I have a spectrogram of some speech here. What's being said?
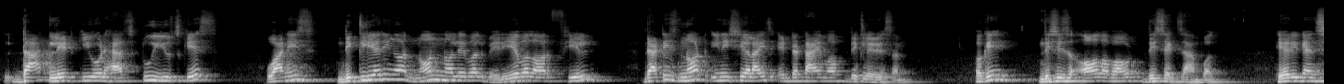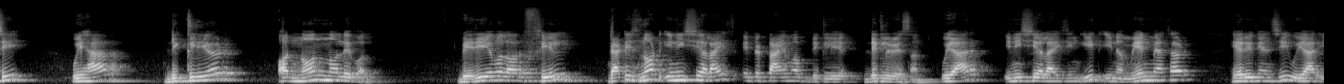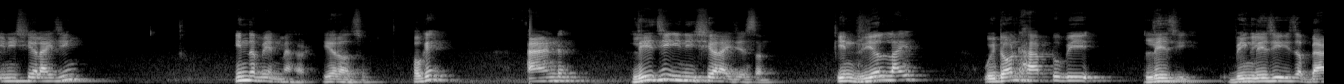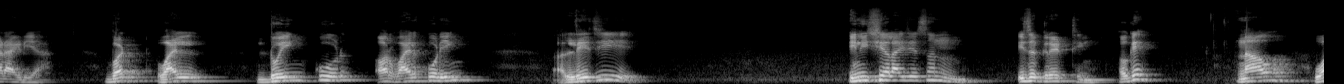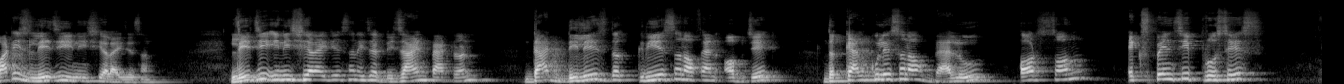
That late keyword has two use case. One is declaring a non-nullable variable or field that is not initialized at the time of declaration. Okay, this is all about this example. Here you can see we have declared a non-nullable variable or field that is not initialized at the time of declaration. We are initializing it in a main method. Here you can see we are initializing in the main method here also. Okay, and lazy initialization. In real life, we don't have to be lazy. Being lazy is a bad idea. But while doing code or while coding, uh, lazy initialization is a great thing. Okay. Now, what is lazy initialization? Lazy initialization is a design pattern that delays the creation of an object the calculation of value or some expensive process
